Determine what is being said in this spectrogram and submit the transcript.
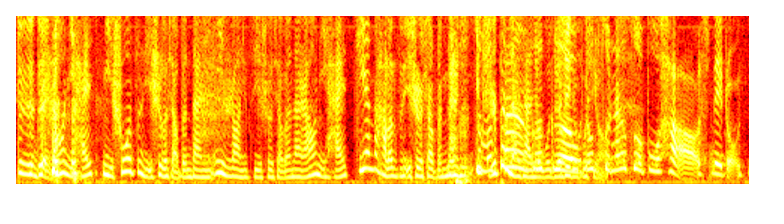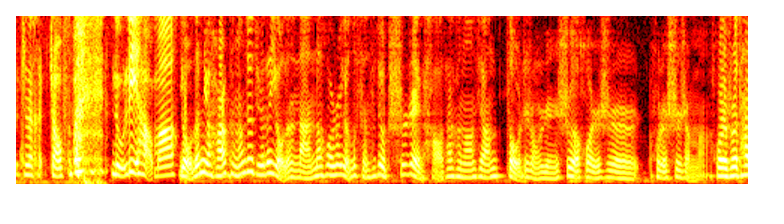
对对对，然后你还你说自己是个小笨蛋，你意识到你自己是个小笨蛋，然后你还接纳了自己是个小笨蛋，你 一直笨蛋下去，我觉得哥我都这就不行。做人家都做不好，那种真的很招烦。努力好吗？有的女孩儿可能就觉得有的男的或者说有的粉丝就吃这套，他可能想走这种人设，或者是或者是什么，或者说他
